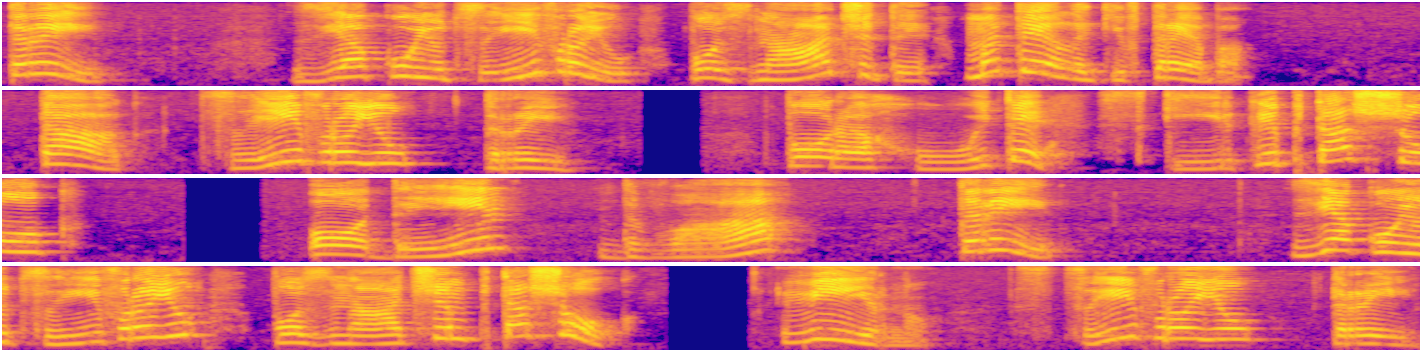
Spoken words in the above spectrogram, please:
три. З якою цифрою позначити метеликів треба? Так, цифрою три. Порахуйте, скільки пташок. Один, два, три. З якою цифрою позначимо пташок? Вірно, з цифрою три.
